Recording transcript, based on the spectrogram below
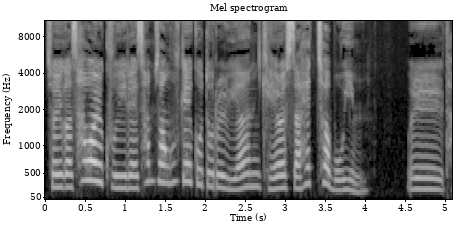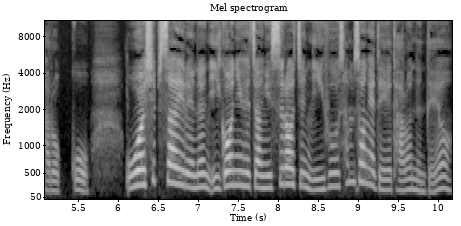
저희가 4월 9일에 삼성 후계 구도를 위한 계열사 해처 모임 을 다뤘고 5월 14일에는 이건희 회장이 쓰러진 이후 삼성에 대해 다뤘는데요.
